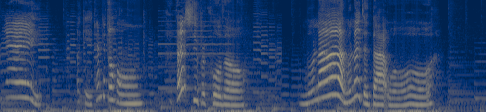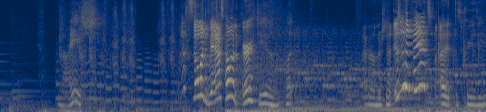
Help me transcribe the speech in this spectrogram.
Yay! Okay, time to go home. That is super cool though. Moona! Moona did that. Whoa. Nice. Advanced. How on earth do you even what? I don't understand. Is it advanced? I, that's crazy.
